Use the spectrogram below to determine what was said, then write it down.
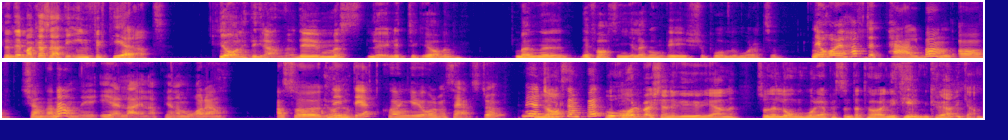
Så det, man kan säga att det är infekterat. ja, lite grann. Det är ju mest löjligt tycker jag. Men, men eh, det får ha sin gilla gång. Vi kör på med vårat. Så. Ni har ju haft ett pärlband av kända namn i er line-up genom åren. Alltså, ja. 91 sjöng ju Orvar Sävström med till Ja. exempel. Och Orberg känner vi ju igen som den långhåriga presentatören i Filmkrönikan.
